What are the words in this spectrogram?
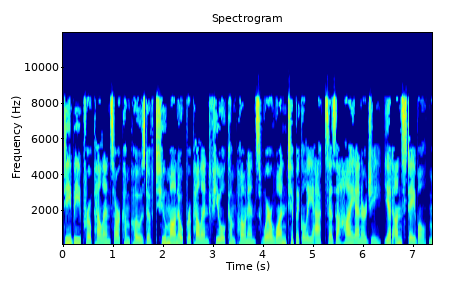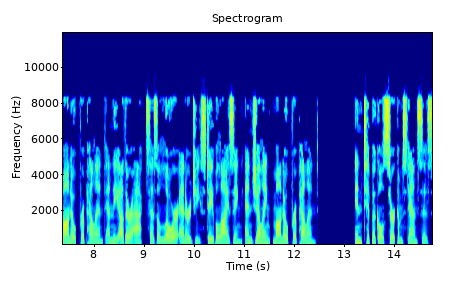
DB propellants are composed of two monopropellant fuel components where one typically acts as a high-energy yet unstable monopropellant and the other acts as a lower-energy stabilizing and gelling monopropellant. In typical circumstances,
